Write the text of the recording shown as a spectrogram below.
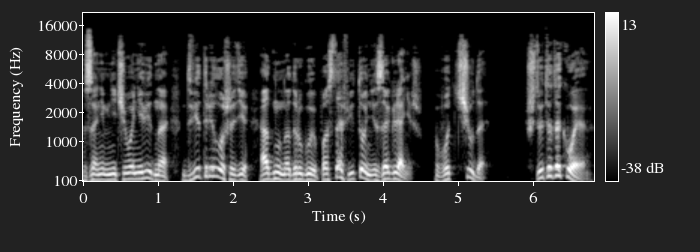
За ним ничего не видно. Две-три лошади, одну на другую поставь, и то не заглянешь. Вот чудо! Что это такое?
